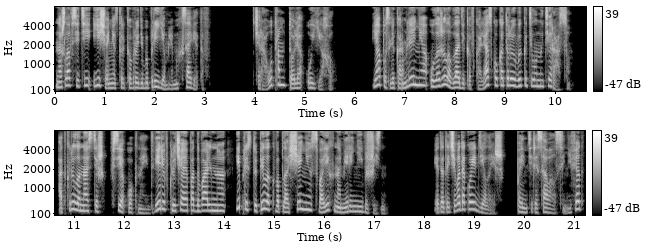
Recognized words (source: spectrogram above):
нашла в сети еще несколько вроде бы приемлемых советов. Вчера утром Толя уехал. Я после кормления уложила Владика в коляску, которую выкатила на террасу. Открыла настежь все окна и двери, включая подвальную, и приступила к воплощению своих намерений в жизнь. «Это ты чего такое делаешь?» Поинтересовался Нефёд,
